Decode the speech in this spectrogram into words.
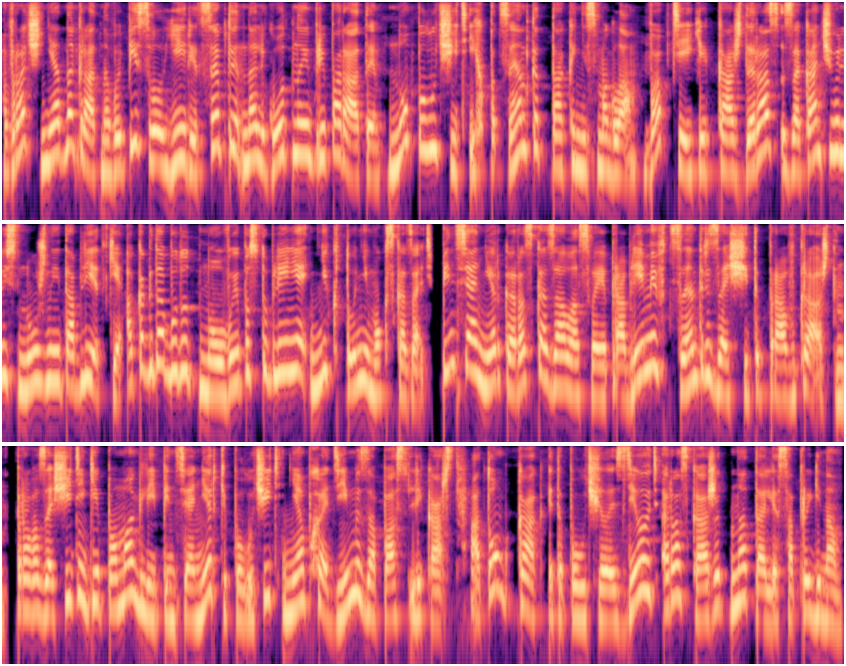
Врач неоднократно выписывал ей рецепты на льготные препараты, но получить их пациент пациентка так и не смогла. В аптеке каждый раз заканчивались нужные таблетки, а когда будут новые поступления, никто не мог сказать. Пенсионерка рассказала о своей проблеме в Центре защиты прав граждан. Правозащитники помогли пенсионерке получить необходимый запас лекарств. О том, как это получилось сделать, расскажет Наталья Сапрыгина.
